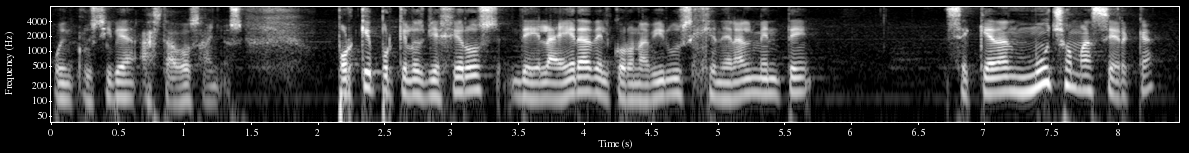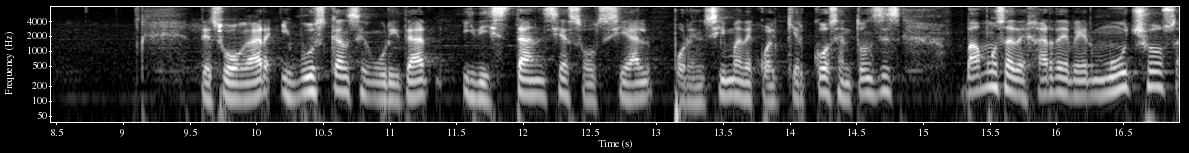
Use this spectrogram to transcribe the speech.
o inclusive hasta dos años. ¿Por qué? Porque los viajeros de la era del coronavirus generalmente se quedan mucho más cerca de su hogar y buscan seguridad y distancia social por encima de cualquier cosa. Entonces vamos a dejar de ver muchos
